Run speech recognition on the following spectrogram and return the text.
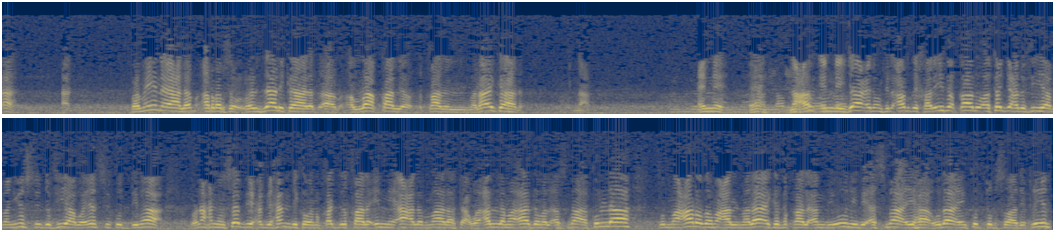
ها؟ فمين يعلم الرب ولذلك الله قال قال الملائكة هذا. نعم. إني إيه؟ نعم إني جاعل في الأرض خليفة. قالوا أتجعل فيها من يفسد فيها ويسفك الدماء؟ ونحن نسبح بحمدك ونقدر. قال إني أعلم ما لا تعلم وعلم آدم الأسماء كلها ثم عرض مع الملائكة فقال أنبئوني بأسماء هؤلاء إن كنتم صادقين.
